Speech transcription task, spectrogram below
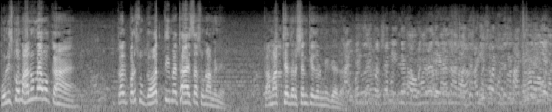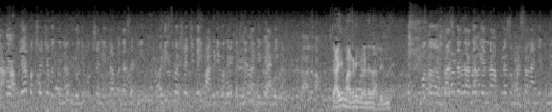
पुलिस को मालूम है वो कहाँ है। कल परसों गवत्ती में था, ऐसा सुना मैंने। कामाख्य दर्शन के घर में का? आपल्या पक्षाच्या वतीनं विरोधी पक्ष नेता पदासाठी अडीच वर्षाची काही मागणी वगैरे करण्यात आलेली आहे का? काही मागणी करण्यात आलेली नाही. मग भास्कर जाधव यांना आपलं समर्थन आहे? तुम्ही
